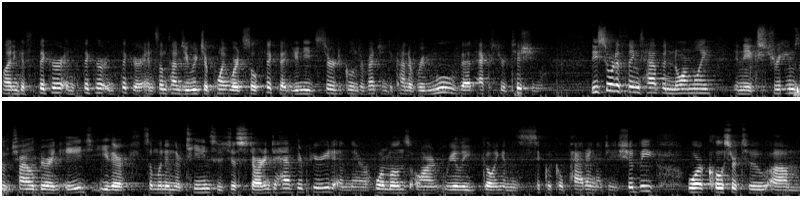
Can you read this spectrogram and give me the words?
lining gets thicker and thicker and thicker. And sometimes you reach a point where it's so thick that you need surgical intervention to kind of remove that extra tissue. These sort of things happen normally in the extremes of childbearing age, either someone in their teens who's just starting to have their period and their hormones aren't really going in the cyclical pattern that they should be, or closer to um,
